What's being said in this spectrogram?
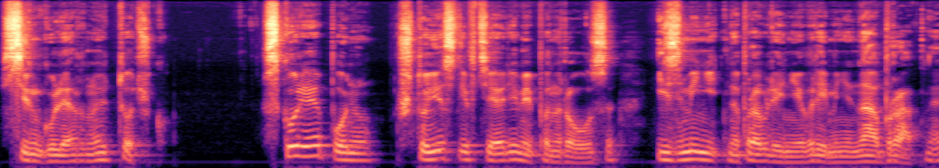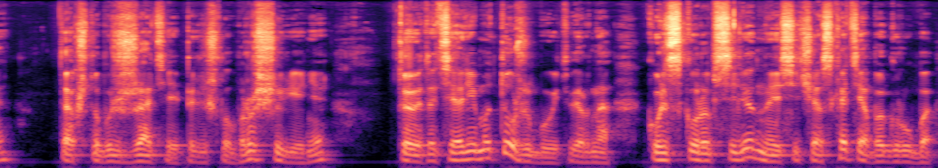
в сингулярную точку. Вскоре я понял, что если в теореме Пенроуза изменить направление времени на обратное, так чтобы сжатие перешло в расширение, то эта теорема тоже будет верна, коль скоро Вселенная сейчас хотя бы грубо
